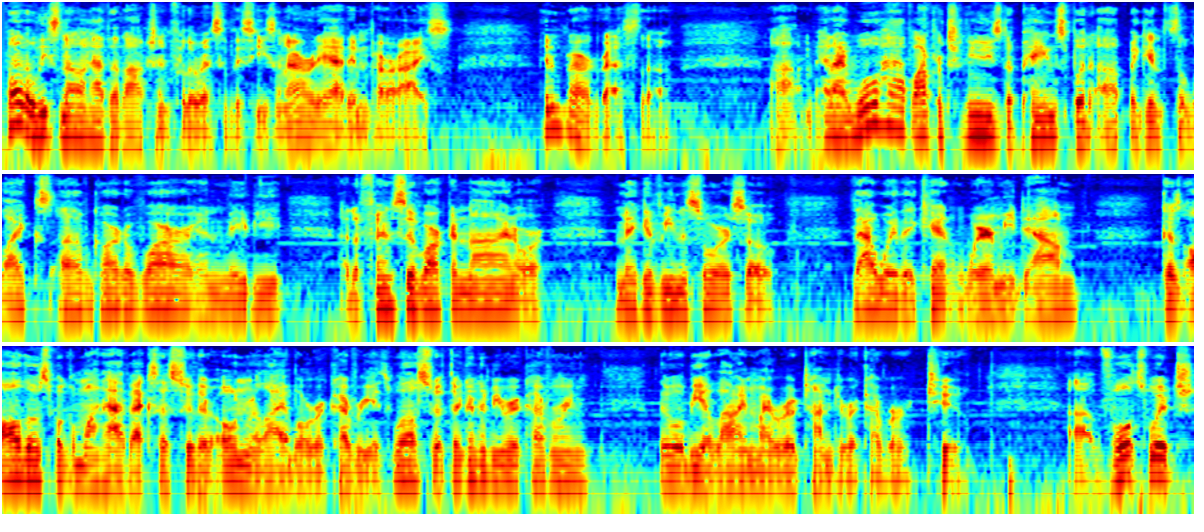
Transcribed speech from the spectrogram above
but at least now I have that option for the rest of the season. I already had Hidden Power Ice. Hidden Power Grass though. Um, and I will have opportunities to pain split up against the likes of Gardevoir and maybe a defensive Arcanine or Mega Venusaur, so that way they can't wear me down because all those Pokemon have access to their own reliable recovery as well. So if they're going to be recovering, they will be allowing my Rotom to recover too. Uh, Volt Switch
